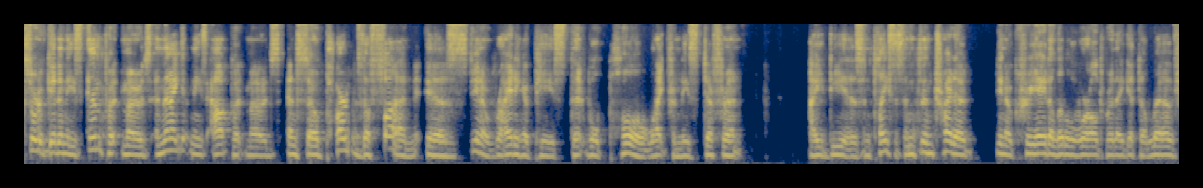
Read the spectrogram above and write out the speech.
sort of get in these input modes and then I get in these output modes. And so part of the fun is, you know, writing a piece that will pull like from these different ideas and places and then try to, you know, create a little world where they get to live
